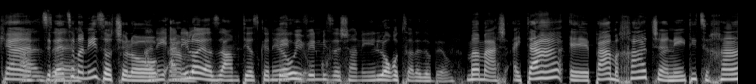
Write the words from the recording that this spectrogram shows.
כן, אז, זה בעצם אה, אני זאת שלא... אני, גם- אני לא יזמתי, אז כנראה הוא בדיוק. הבין מזה שאני לא רוצה לדבר. ממש. הייתה אה, פעם אחת שאני הייתי צריכה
